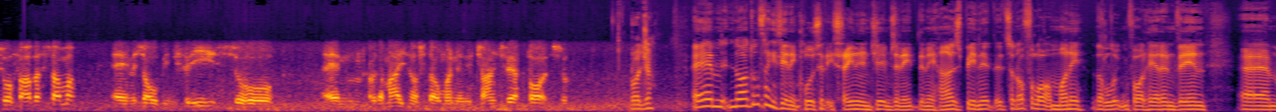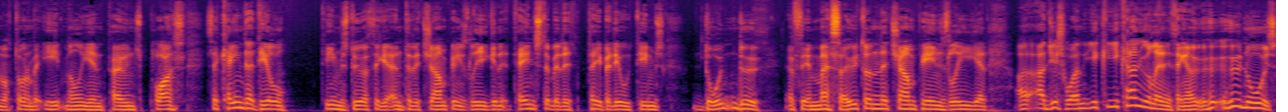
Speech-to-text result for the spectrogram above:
so far this summer. Um, it's all been free, so um, I would imagine they're still winning the transfer pot. So, Roger. Um, no, I don't think he's any closer to signing James than he, than he has been. It, it's an awful lot of money they're looking for Heerenveen. Um, they're talking about eight million pounds plus. It's a kind of deal teams do if they get into the Champions League, and it tends to be the type of deal teams don't do if they miss out on the Champions League. And I, I just wonder, you, you can't rule anything out. Who, who knows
